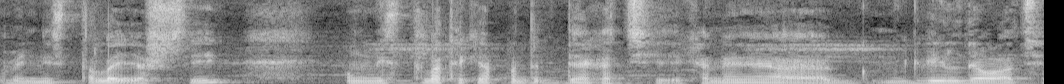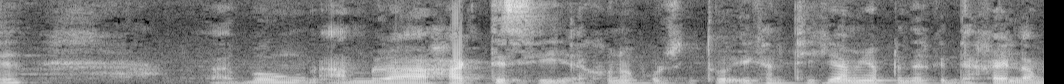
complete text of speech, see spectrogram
আমি নিচতলায় আসছি এবং নিচতলা থেকে আপনাদের দেখাচ্ছি। এখানে গ্রিল দেওয়া আছে এবং আমরা হাঁটতেছি এখনও পর্যন্ত। এখান থেকে আমি আপনাদেরকে দেখাইলাম।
